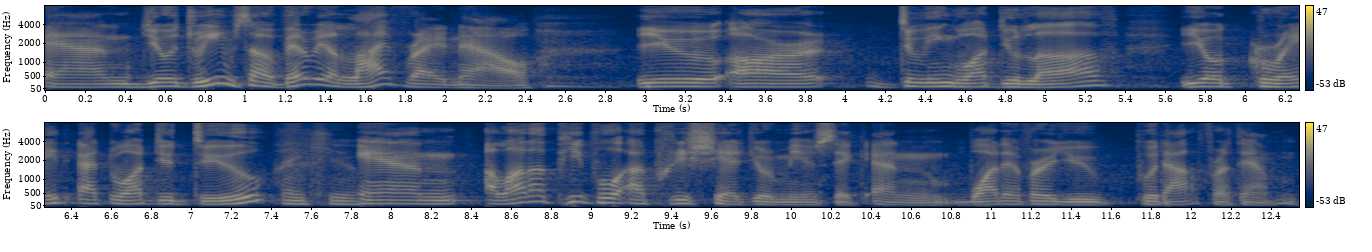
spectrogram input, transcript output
and your dreams are very alive right now You are doing what you love. You're great at what you do. Thank you. And a lot of people appreciate your music and whatever you put out for them.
